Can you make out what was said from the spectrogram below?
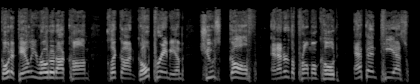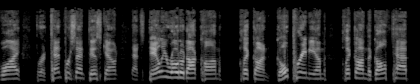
Go to dailyroto.com, click on Go Premium, choose Golf, and enter the promo code FNTSY for a 10% discount. That's dailyroto.com. Click on Go Premium, click on the Golf tab,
